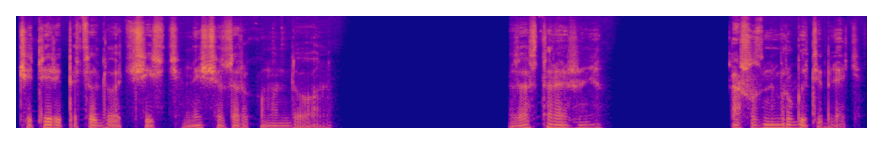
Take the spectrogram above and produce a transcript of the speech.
4526, нижче зарекомендовано. Застереження. А що з ним робити, блядь?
